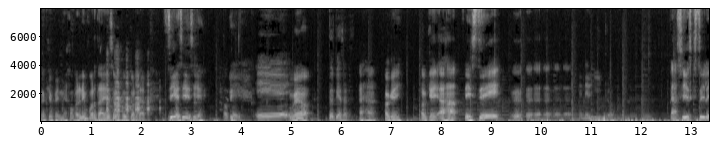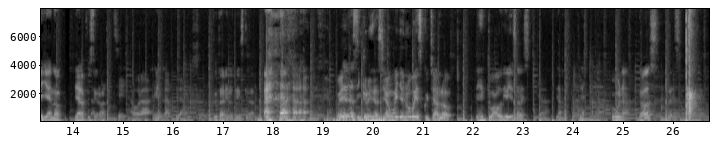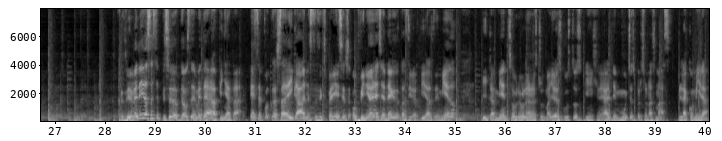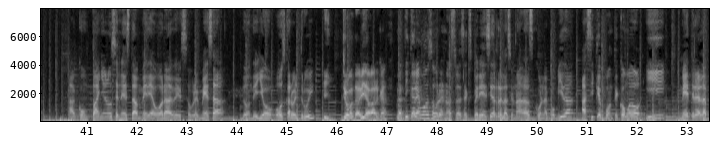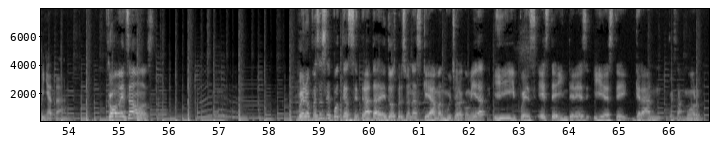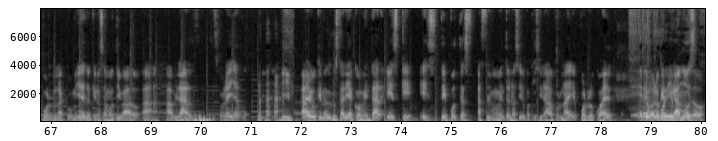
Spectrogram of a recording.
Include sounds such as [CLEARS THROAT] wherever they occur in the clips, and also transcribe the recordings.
[LAUGHS] Qué pendejo, pero no importa, eso lo puedo cortar. Sigue, sigue, sigue. Ok. Eh, Bueno, tú empiezas ajá, ok. Ok, ajá. Este. en el intro. Ah, sí, es que estoy leyendo. ¿Ya la puse grabar? Sí, ahora el aplauso. Tú también lo tienes que dar. [LAUGHS] Pues es la sincronización, güey. Yo no voy a escucharlo en tu audio, ya sabes. Ya. Ya, ya. Una, dos, tres. Pues bienvenidos a este episodio 2 de Mete a la Piñata. Este podcast está dedicado a nuestras experiencias, opiniones y anécdotas divertidas de miedo y también sobre uno de nuestros mayores gustos y en general de muchas personas más, la comida. Acompáñanos en esta media hora de sobremesa donde yo, Óscar Beltruy, Y yo, David Abarca, platicaremos sobre nuestras experiencias relacionadas con la comida, así que ponte cómodo y métele a la piñata. ¡comenzamos! Bueno, pues este podcast se trata de dos personas que aman mucho la comida y pues este interés y este gran pues amor por la comida es lo que nos ha motivado a hablar sobre ella. [LAUGHS] Y algo que nos gustaría comentar es que este podcast hasta el momento no ha sido patrocinado por nadie, por lo cual todo lo que digamos bienvenido.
